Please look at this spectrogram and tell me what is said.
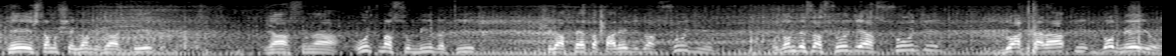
Ok, estamos chegando já aqui, já assim na última subida aqui, chegar perto da parede do açude. O nome desse açude é açude do Acarape do Meio.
